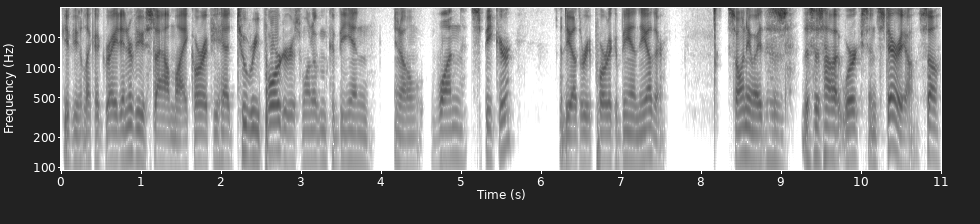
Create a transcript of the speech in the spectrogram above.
give you like a great interview style mic. Or if you had two reporters, one of them could be in, you know, one speaker, the other reporter could be in the other. So anyway, this is this is how it works in stereo. So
